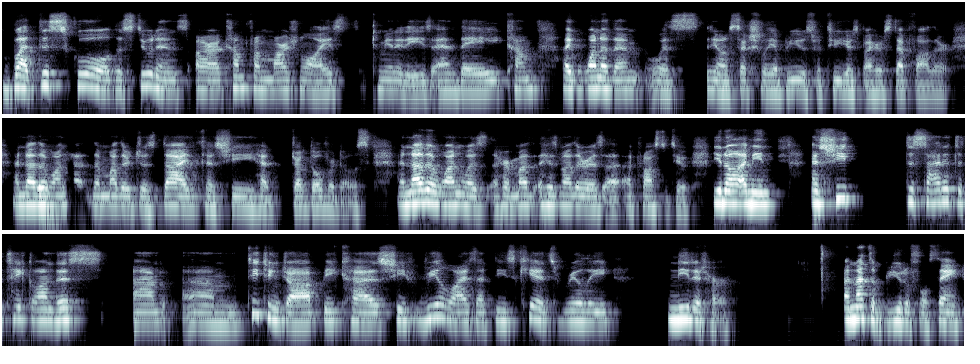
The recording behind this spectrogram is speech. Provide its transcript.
But this school, the students are come from marginalized communities and they come like one of them was you know sexually abused for two years by her stepfather another mm. one the mother just died because she had drug overdose another one was her mother his mother is a, a prostitute you know i mean and she decided to take on this um, um, teaching job because she realized that these kids really needed her. And that's a beautiful thing.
